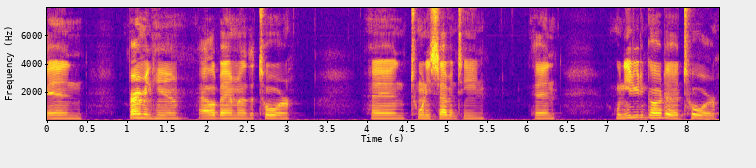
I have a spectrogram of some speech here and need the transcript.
in Birmingham, Alabama, the tour in 2017. And when you go to a tour,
